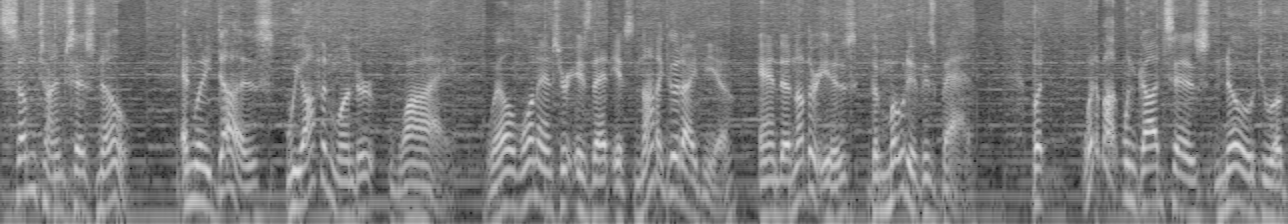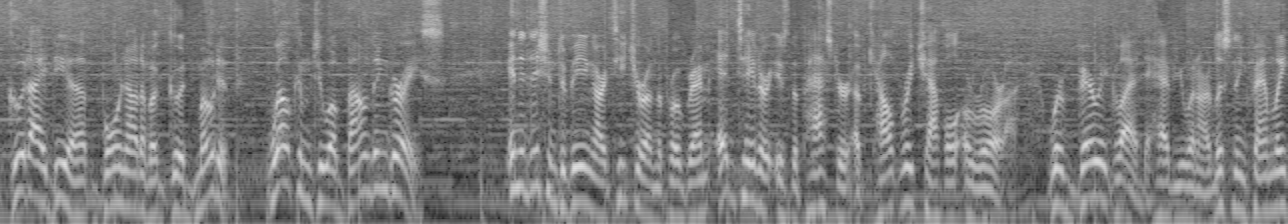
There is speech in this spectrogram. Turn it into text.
Sometimes says no. And when he does, we often wonder why. Well, one answer is that it's not a good idea, and another is the motive is bad. But what about when God says no to a good idea born out of a good motive? Welcome to Abounding Grace. In addition to being our teacher on the program, Ed Taylor is the pastor of Calvary Chapel, Aurora. We're very glad to have you in our listening family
